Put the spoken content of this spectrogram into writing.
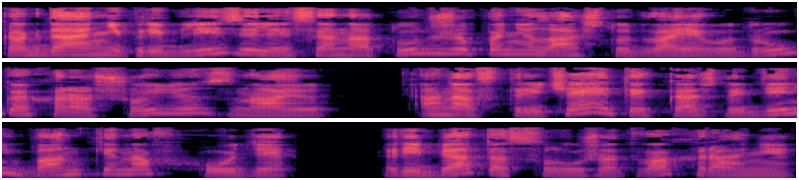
Когда они приблизились, она тут же поняла, что два его друга хорошо ее знают. Она встречает их каждый день в банке на входе. Ребята служат в охране.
